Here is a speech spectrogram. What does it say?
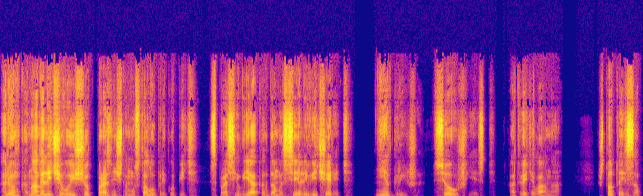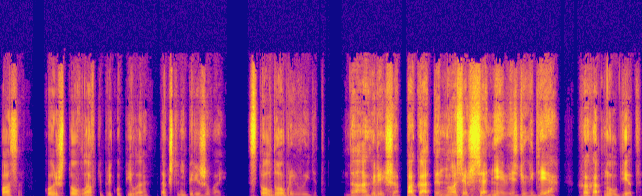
«Аленка, надо ли чего еще к праздничному столу прикупить?» — спросил я, когда мы сели вечерять. «Нет, Гриша, все уж есть», — ответила она. «Что-то из запасов, кое-что в лавке прикупила, так что не переживай. Стол добрый выйдет». «Да, Гриша, пока ты носишься не весть где», — хохотнул дед.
